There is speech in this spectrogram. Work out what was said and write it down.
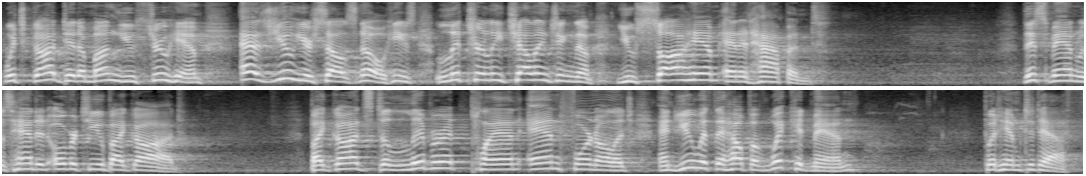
which God did among you through him, as you yourselves know. He's literally challenging them. You saw him, and it happened. This man was handed over to you by God by God's deliberate plan and foreknowledge, and you, with the help of wicked men, put him to death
